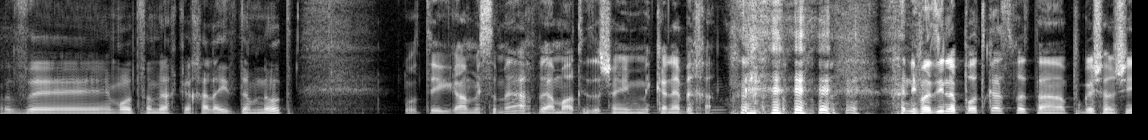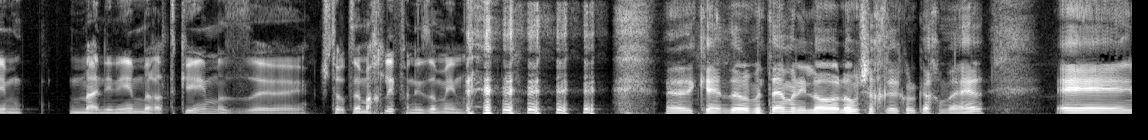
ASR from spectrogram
אז אה, מאוד שמח ככה על ההזדמנות. אותי גם משמח, ואמרתי זה שאני מקנא בך. אני מאזין לפודקאסט ואתה פוגש אנשים מעניינים, מרתקים, אז אה, כשתרצה מחליף, אני זמין. אה, כן, זהו, בינתיים אני לא, לא משחרר כל כך מהר. אה,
